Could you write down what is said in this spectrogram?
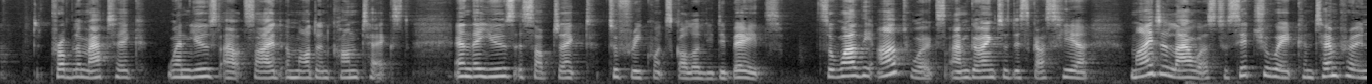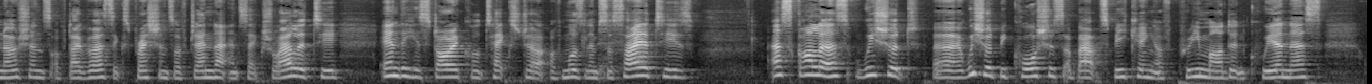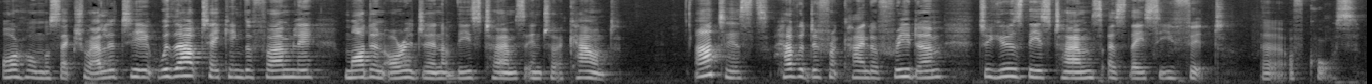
problematic when used outside a modern context, and they use a subject to frequent scholarly debates. So while the artworks I'm going to discuss here might allow us to situate contemporary notions of diverse expressions of gender and sexuality in the historical texture of Muslim societies. As scholars, we should, uh, we should be cautious about speaking of pre modern queerness or homosexuality without taking the firmly modern origin of these terms into account. Artists have a different kind of freedom to use these terms as they see fit, uh, of course.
